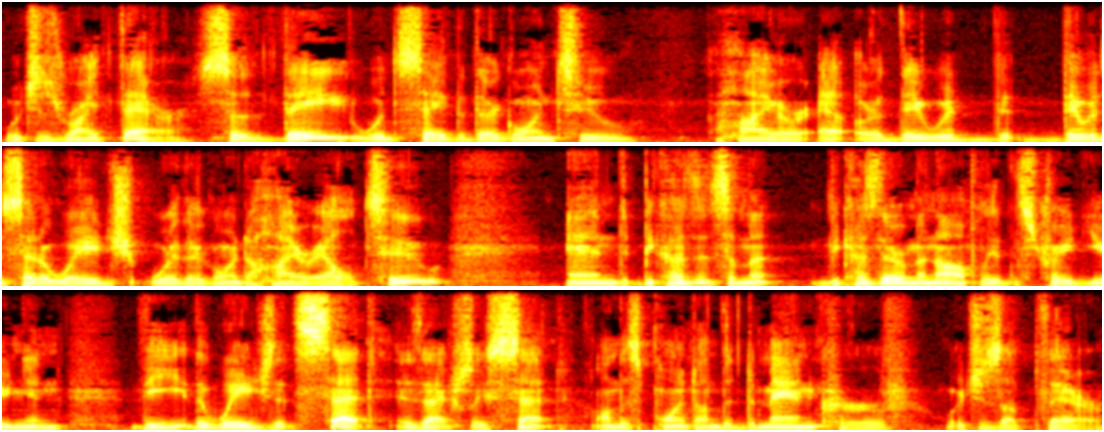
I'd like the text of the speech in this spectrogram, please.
which is right there. So they would say that they're going to hire L, or they would they would set a wage where they're going to hire L2 and because it's a because they're a monopoly this trade union the the wage that's set is actually set on this point on the demand curve which is up there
